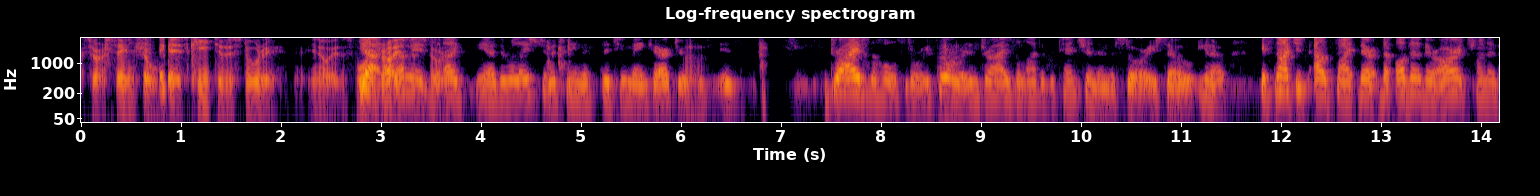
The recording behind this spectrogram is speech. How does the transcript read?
sort of central. It's key to the story you know it's what yeah, drives I the mean, story like you know, the relationship between the, the two main characters is, is drives the whole story forward and drives a lot of the tension in the story. So you know, it's not just outside there. The, although there are a ton of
